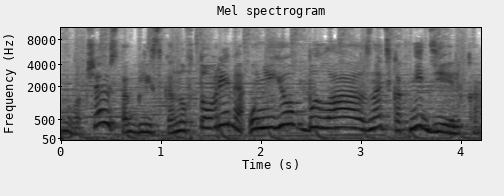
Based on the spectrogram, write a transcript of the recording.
ну, общаюсь так близко, но в то время у нее была, знаете, как неделька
